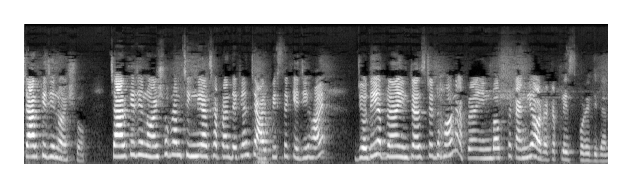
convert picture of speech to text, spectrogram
চার কেজি নয়শো। চার কেজি নয়শো গ্রাম চিংড়ি আছে, আপনারা দেখলেন, চার পিসে কেজি হয়। যদি আপনারা ইন্টারেস্টেড হন, আপনারা ইনবক্সে কাইন্ডলি অর্ডারটা প্লেস করে দিবেন।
